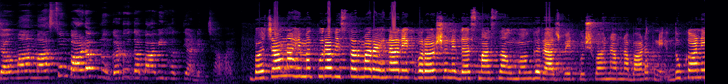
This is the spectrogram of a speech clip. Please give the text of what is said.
માસૂમ બાળકનું ગળું દબાવી હત્યા નિપજાવાઈ ભચાઉના હિંમતપુરા વિસ્તારમાં રહેનાર એક વર્ષ અને દસ માસના ઉમંગ રાજવીર કુશવાહ નામના બાળકને દુકાને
